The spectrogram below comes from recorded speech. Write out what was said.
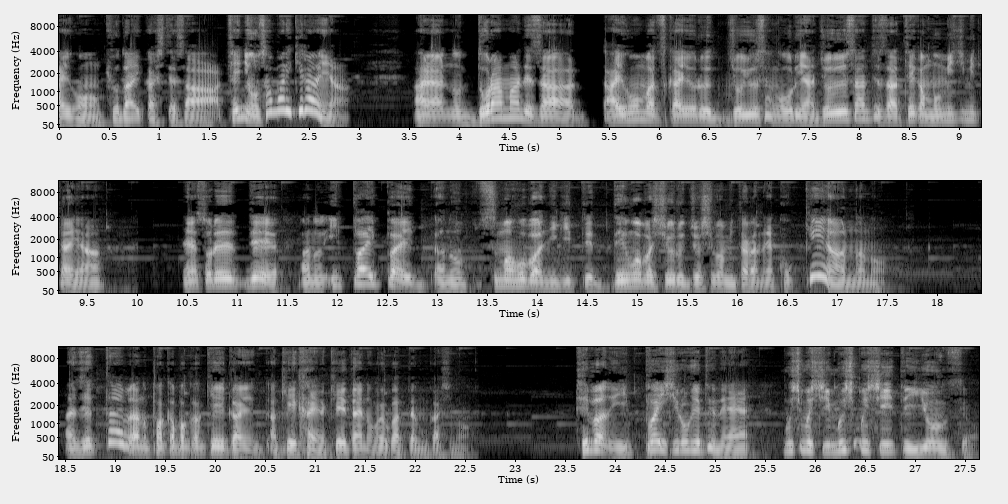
iPhone 巨大化してさ、手に収まりきらんやん。あれ、あの、ドラマでさ、iPhone ば使いよる女優さんがおるやん。女優さんってさ、手がもみじみたいやん。ね、それで、あの、いっぱいいっぱい、あの、スマホば握って電話ばしよる女子ば見たらね、滑稽やん、あんなの。あ絶対、あの、パカパカ警戒、あ、警戒や、携帯の方が良かったよ、昔の。手羽ね、いっぱい広げてね、もしもし、もしもしって言うんすよ。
